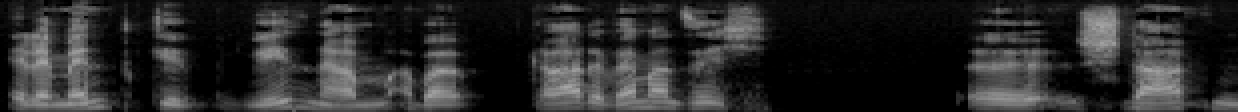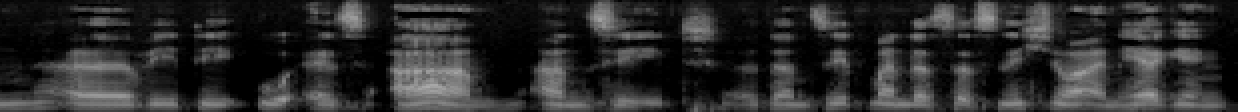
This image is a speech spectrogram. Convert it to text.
Element gewesen haben, aber gerade wenn man sich äh, Staaten äh, wie die USA ansieht, dann sieht man, dass das nicht nur einherging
